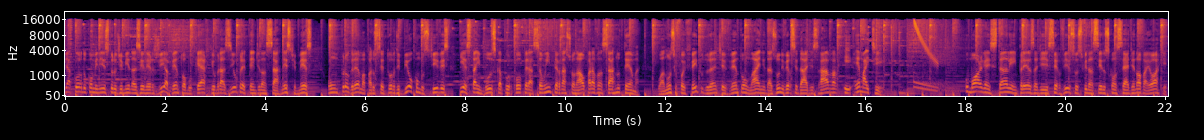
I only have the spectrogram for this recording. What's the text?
De acordo com o ministro de Minas e Energia, Bento Albuquerque, o Brasil pretende lançar neste mês um programa para o setor de biocombustíveis e está em busca por cooperação internacional para avançar no tema. O anúncio foi feito durante evento online das universidades Harvard e MIT. O Morgan Stanley, empresa de serviços financeiros com sede em Nova York,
